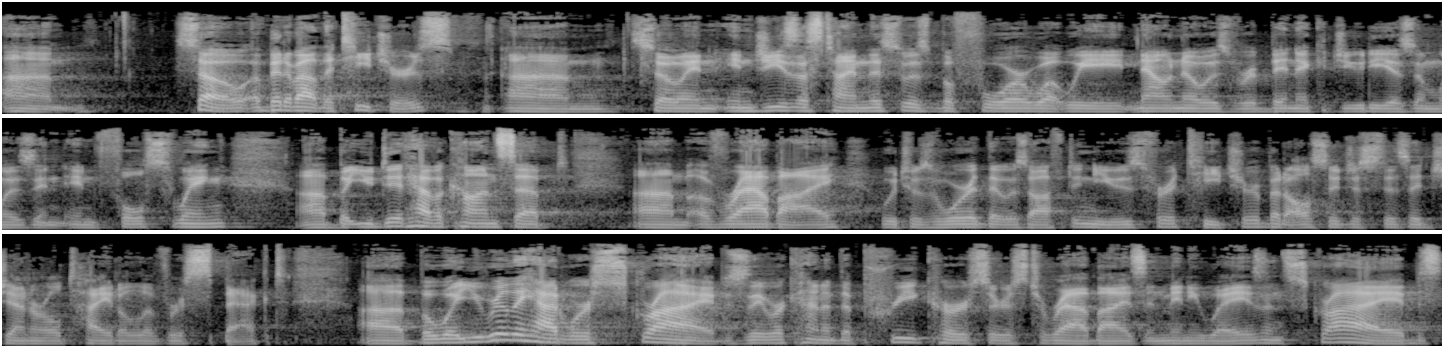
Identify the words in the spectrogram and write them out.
Um, so, a bit about the teachers. Um, so, in, in Jesus' time, this was before what we now know as rabbinic Judaism was in, in full swing. Uh, but you did have a concept um, of rabbi, which was a word that was often used for a teacher, but also just as a general title of respect. Uh, but what you really had were scribes. They were kind of the precursors to rabbis in many ways. And scribes,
